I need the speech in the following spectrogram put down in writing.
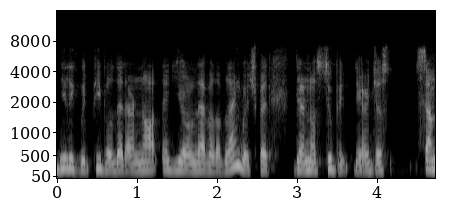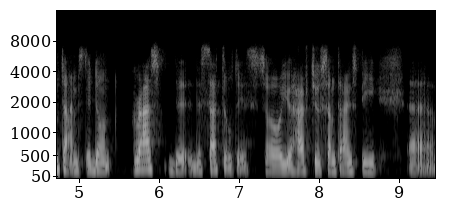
dealing with people that are not at your level of language, but they're not stupid. They are just sometimes they don't grasp the, the subtleties. So you have to sometimes be uh,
